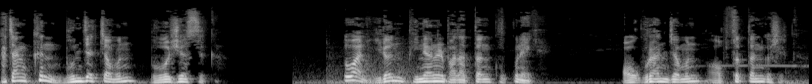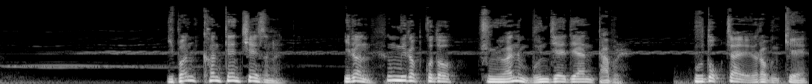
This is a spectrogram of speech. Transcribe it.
가장 큰 문제점은 무엇이었을까? 또한 이런 비난을 받았던 국군에게 억울한 점은 없었던 것일까? 이번 컨텐츠에서는 이런 흥미롭고도 중요한 문제에 대한 답을 구독자 여러분께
